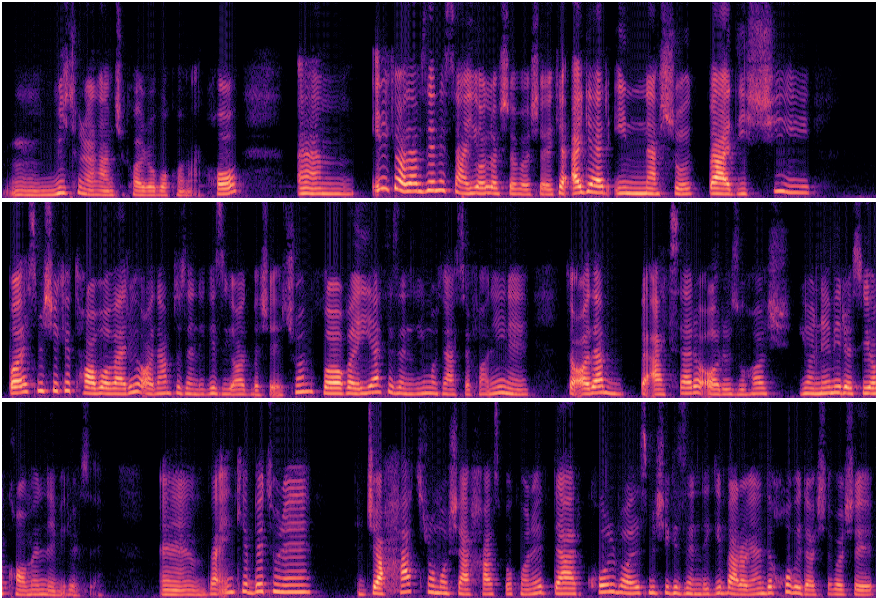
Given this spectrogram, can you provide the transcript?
می‌تونن همچی کار رو بکنن؟ خب؟ اینه که آدم ذهن سیال داشته باشه که اگر این نشد بعدی چی؟ باعث میشه که تاباوری آدم تو زندگی زیاد بشه. چون واقعیت زندگی متاسفانه اینه که آدم به اکثر آرزوهاش یا نمی‌رسه یا کامل نمی‌رسه. و اینکه بتونه جهت رو مشخص بکنه در کل باعث میشه که زندگی برایند خوبی داشته باشه.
